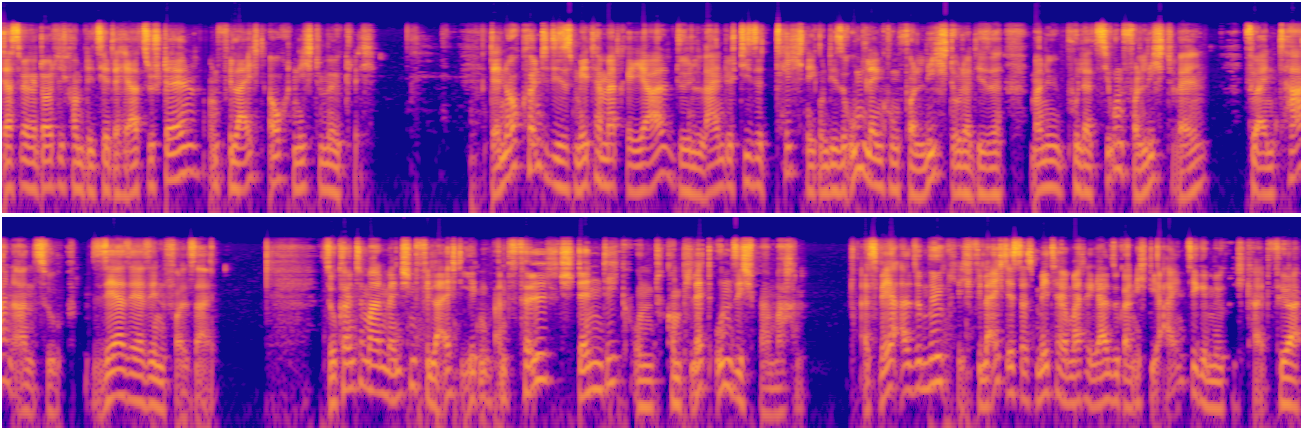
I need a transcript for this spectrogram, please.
Das wäre deutlich komplizierter herzustellen und vielleicht auch nicht möglich. Dennoch könnte dieses Metamaterial allein durch diese Technik und diese Umlenkung von Licht oder diese Manipulation von Lichtwellen für einen Tarnanzug sehr, sehr sinnvoll sein. So könnte man Menschen vielleicht irgendwann vollständig und komplett unsichtbar machen. Es wäre also möglich. Vielleicht ist das Metamaterial sogar nicht die einzige Möglichkeit für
